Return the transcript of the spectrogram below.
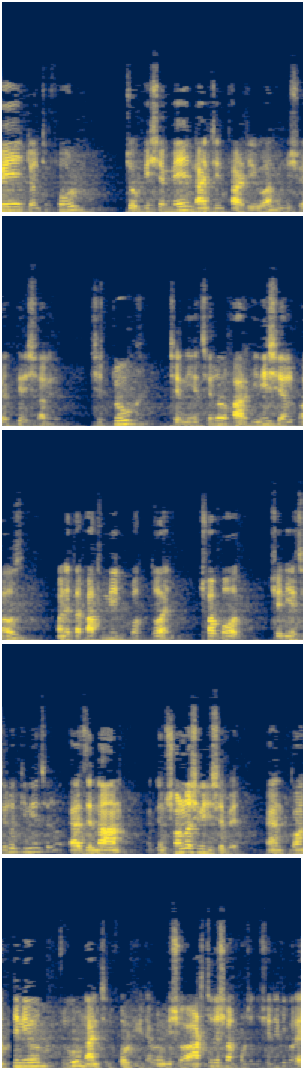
May twenty four চব্বিশে মে নাইনটিন থার্টি ওয়ান উনিশশো একত্রিশ সালে সে টুক, সে নিয়েছিল হার ইনিশিয়াল ভাউস মানে তার প্রাথমিক প্রত্যয়, শপথ সে নিয়েছিল, কি নিয়েছিল? অ্যাজ এ নান একজন সন্ন্যাসিনী হিসেবে। And continue to nineteen forty এবং উনিশশো আটচল্লিশ সাল পর্যন্ত সেটা কি করে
